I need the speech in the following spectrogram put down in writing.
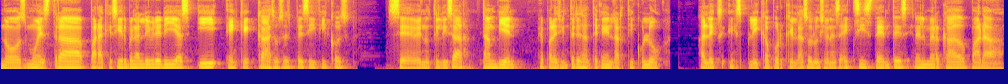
Nos muestra para qué sirven las librerías y en qué casos específicos se deben utilizar. También me pareció interesante que en el artículo Alex explica por qué las soluciones existentes en el mercado para,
